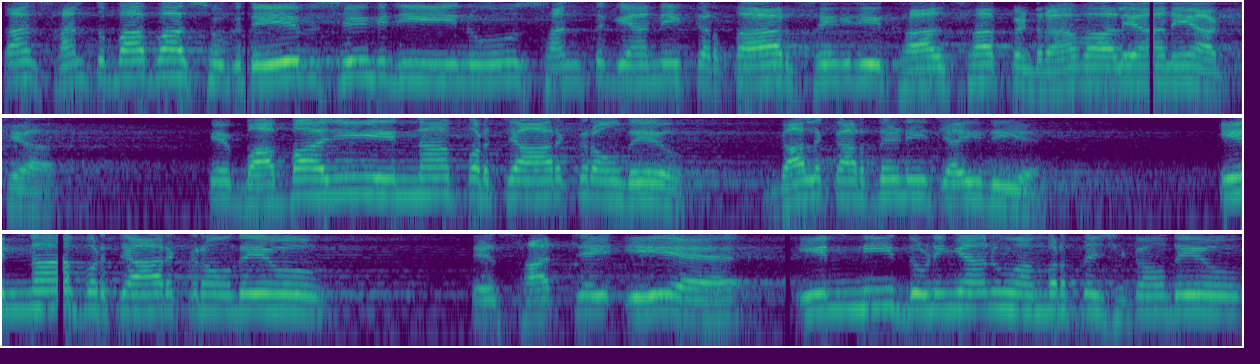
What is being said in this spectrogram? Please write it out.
ਤਾਂ ਸੰਤ ਬਾਬਾ ਸੁਖਦੇਵ ਸਿੰਘ ਜੀ ਨੂੰ ਸੰਤ ਗਿਆਨੀ ਕਰਤਾਰ ਸਿੰਘ ਜੀ ਖਾਲਸਾ ਪਿੰਡਰਾਂ ਵਾਲਿਆਂ ਨੇ ਆਖਿਆ ਕਿ ਬਾਬਾ ਜੀ, ਇੰਨਾ ਪ੍ਰਚਾਰ ਕਰਾਉਂਦੇ ਹੋ, ਗੱਲ ਕਰ ਦੇਣੀ ਚਾਹੀਦੀ ਹੈ। ਇੰਨਾ ਪ੍ਰਚਾਰ ਕਰਾਉਂਦੇ ਹੋ ਤੇ ਸੱਚ ਇਹ ਹੈ, ਇੰਨੀ ਦੁਨੀਆ ਨੂੰ ਅੰਮ੍ਰਿਤ ਛਕਾਉਂਦੇ ਹੋ,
